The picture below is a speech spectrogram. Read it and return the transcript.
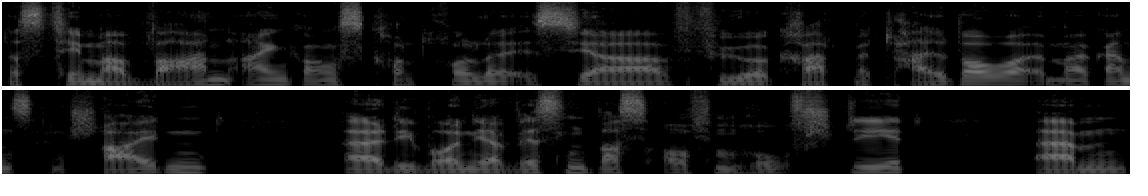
das Thema Wareneingangskontrolle ist ja für gerade Metallbauer immer ganz entscheidend. Äh, die wollen ja wissen, was auf dem Hof steht. Ähm,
